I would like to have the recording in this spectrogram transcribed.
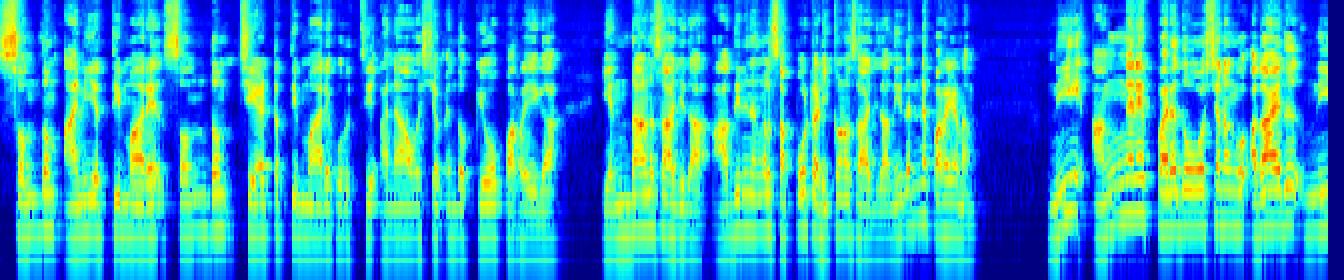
സ്വന്തം അനിയത്തിമാരെ സ്വന്തം ചേട്ടത്തിമാരെ കുറിച്ച് അനാവശ്യം എന്തൊക്കെയോ പറയുക. എന്താണ് സാധ്യത അതിന് ഞങ്ങൾ സപ്പോർട്ട് അടിക്കണോ സാധ്യത നീ തന്നെ പറയണം. നീ അങ്ങനെ പരദോഷണം അതായത് നീ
